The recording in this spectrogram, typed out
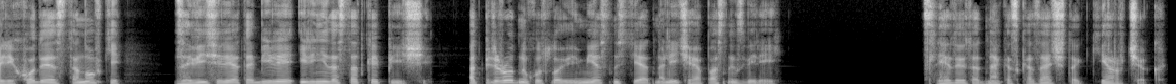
Переходы и остановки зависели от обилия или недостатка пищи, от природных условий местности и от наличия опасных зверей. Следует, однако, сказать, что Керчак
